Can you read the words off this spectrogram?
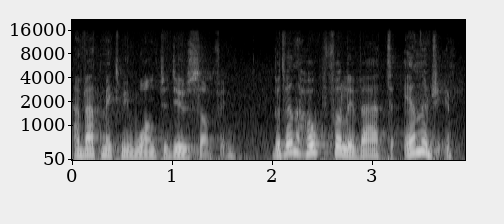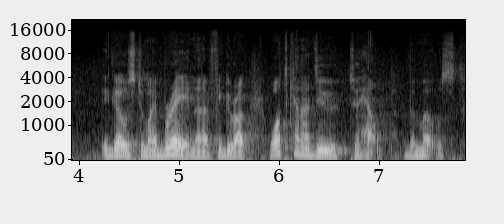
and that makes me want to do something. But then hopefully that energy it goes to my brain, and I figure out what can I do to help the most.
